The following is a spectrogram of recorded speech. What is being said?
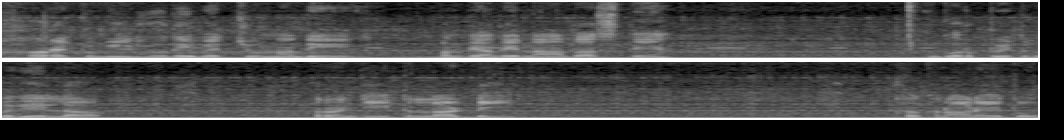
ਹਰ ਇੱਕ ਵੀਡੀਓ ਦੇ ਵਿੱਚ ਉਹਨਾਂ ਦੇ ਬੰਦਿਆਂ ਦੇ ਨਾਂ ਦੱਸਦੇ ਆ ਗੁਰਪ੍ਰੀਤ ਬਘੇਲਾ ਰਣਜੀਤ ਲਾਡੀ, ਖਖਨਾਣੇ ਤੋਂ,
